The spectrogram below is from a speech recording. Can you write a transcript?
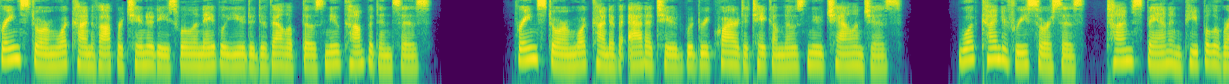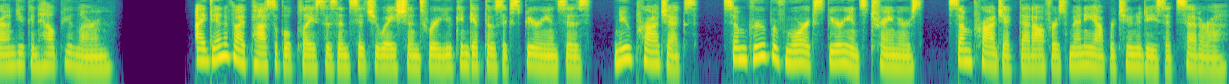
Brainstorm what kind of opportunities will enable you to develop those new competences. Brainstorm what kind of attitude would require to take on those new challenges. What kind of resources, time span, and people around you can help you learn. Identify possible places and situations where you can get those experiences, new projects, some group of more experienced trainers, some project that offers many opportunities, etc.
